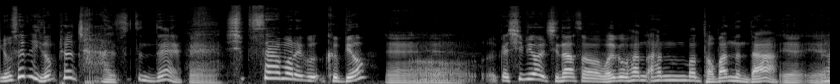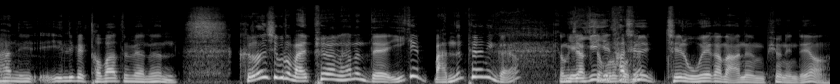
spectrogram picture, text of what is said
요새는 이런 표현 잘 안 쓰던데, 예. 13월에 그 급여? 예. 어, 그러니까 12월 지나서 월급 한, 한 번 더 받는다. 예. 예. 한 1, 200 더 받으면은, 그런 식으로 많이 표현을 하는데, 이게 맞는 표현인가요? 예, 이게 경제학적으로 이게 사실 보면? 제일 오해가 많은 표현인데요.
